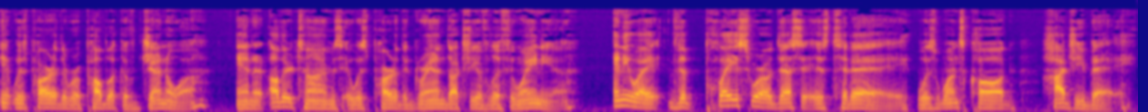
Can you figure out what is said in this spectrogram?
it was part of the Republic of Genoa, and at other times it was part of the Grand Duchy of Lithuania. Anyway, the place where Odessa is today was once called Haji Bey,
